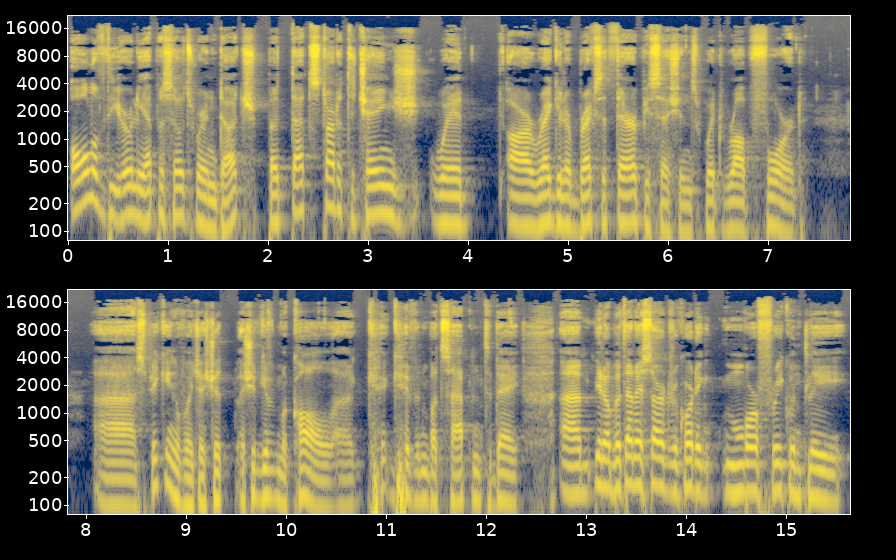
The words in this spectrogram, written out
All of the early episodes were in Dutch, but that started to change with our regular Brexit therapy sessions with Rob Ford. Uh, speaking of which, I should I should give him a call, uh, given what's happened today. Um, you know, but then I started recording more frequently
